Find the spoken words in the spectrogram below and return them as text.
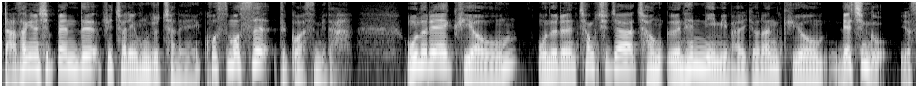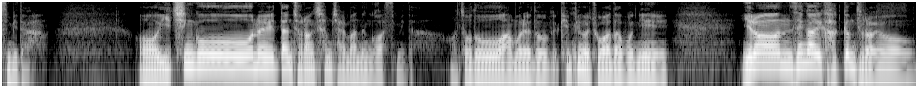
나상현 씨 밴드 피처링 홍주찬의 코스모스 듣고 왔습니다. 오늘의 귀여움, 오늘은 청취자 정은혜님이 발견한 귀여움 내 친구였습니다. 어, 이 친구는 일단 저랑 참 잘 맞는 것 같습니다. 어, 저도 아무래도 캠핑을 좋아하다 보니 이런 생각이 가끔 들어요.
